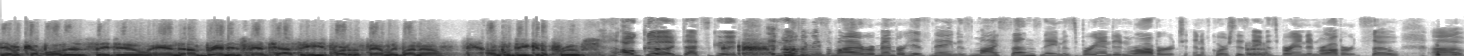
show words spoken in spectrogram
they have a couple others they do. And um, Brandon's fantastic. He's part of the family by now. Uncle Deacon approves. Oh, good. That's good. And the only reason why I remember his name is my son's name is Brandon Robert, and of course his name is Brandon Roberts. So uh,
